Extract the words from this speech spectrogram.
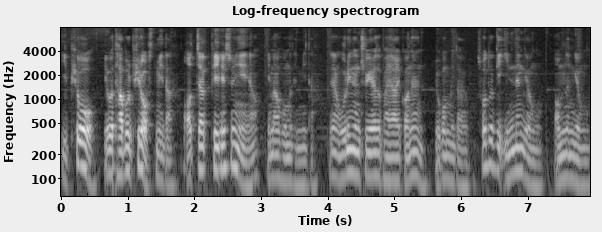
이 표 이거 다 볼 필요 없습니다. 어차피 1순위예요. 이만 보면 됩니다. 그냥 우리는 주의해서 봐야 할 거는 요겁니다. 요거. 소득이 있는 경우, 없는 경우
